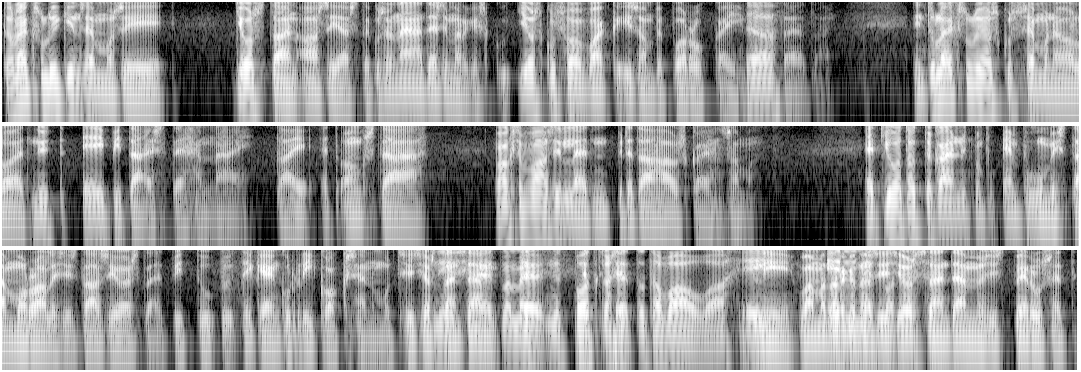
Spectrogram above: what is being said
tuleeko sulla ikinä semmosia jostain asiasta, kun sä näet esimerkiksi, kun joskus on vaikka isompi porukka Joo. tai jotain, niin tuleeko sulla joskus semmoinen olo, että nyt ei pitäisi tehdä näin? Tai että onko tää, vai onko se vaan silleen, että nyt pidetään hauskaa ihan sama? Että joo, totta kai nyt mä en puhu mistään moraalisista asioista, että vittu tekee kuin rikoksen, mutta siis jostain niin, silleen, täm- että mä et- nyt et- potkasen et- tota vauvaa. Ei, niin, vaan mä tarkoitan siis potkasen. jostain tämmöisistä perus, että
